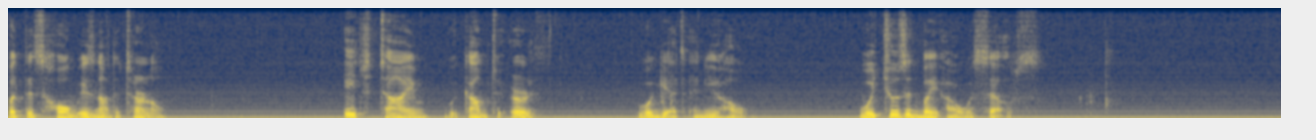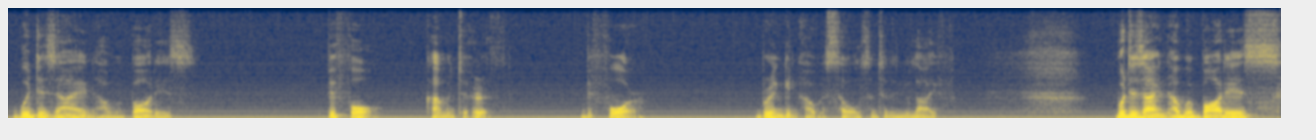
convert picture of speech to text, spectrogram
But this home is not eternal. Each time we come to earth, we get a new home. We choose it by ourselves. We design our bodies before coming to earth, before bringing our souls into the new life. We design our bodies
